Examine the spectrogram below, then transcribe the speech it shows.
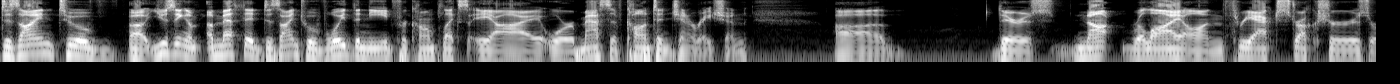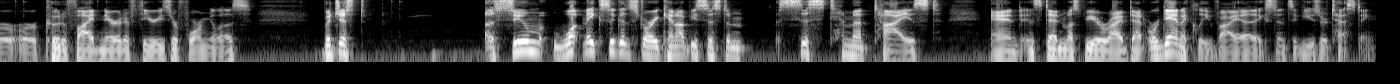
designed to uh, using a, a, method designed to avoid the need for complex AI or massive content generation. Uh, there's not rely on three act structures or, or codified narrative theories or formulas, but just assume what makes a good story cannot be system systematized and instead must be arrived at organically via extensive user testing.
